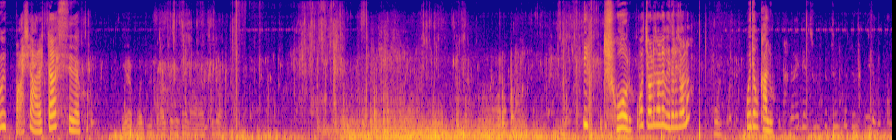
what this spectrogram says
ওই পাশে আরেকটা আসছে দেখো। একটু সর ও চলো চলো ভেতরে চলো। ওই দেখো কালু ভালো হয় না জুন কর জুন কর জুন ওই দেবো কালো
